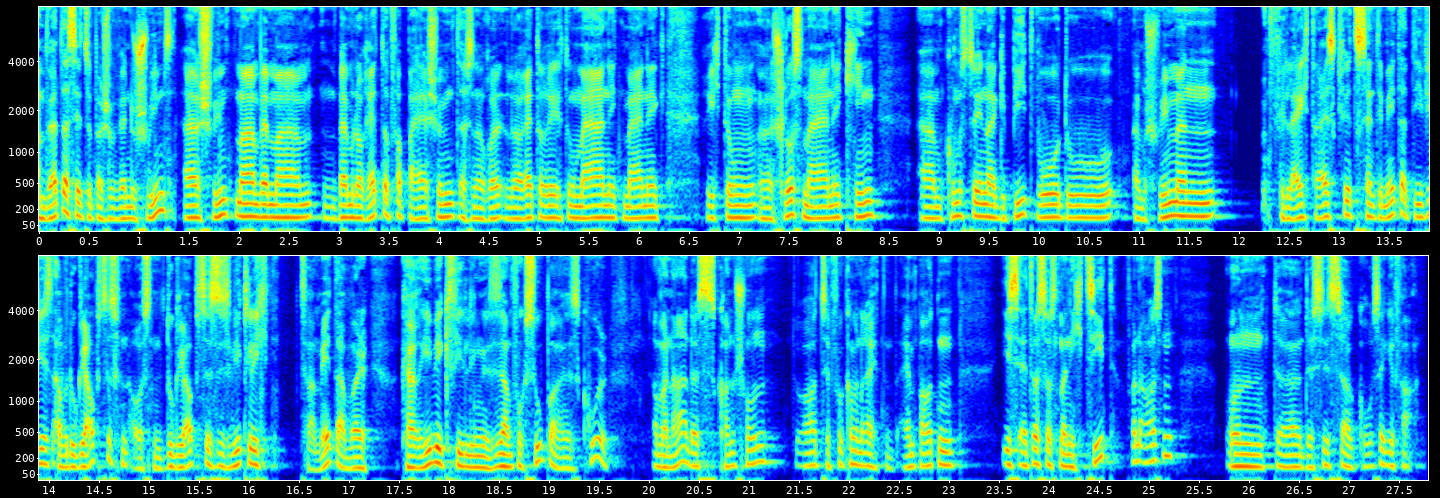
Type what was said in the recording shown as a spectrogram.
am Wörthersee zum Beispiel, wenn du schwimmst, äh, schwimmt man, wenn man beim Loretto vorbei schwimmt, also Loretto Richtung Meiernick, Meiernick Richtung äh, Schloss Meiernick hin, ähm, kommst du in ein Gebiet, wo du beim Schwimmen vielleicht 30, 40 Zentimeter tief ist, aber du glaubst es von außen. Du glaubst, es ist wirklich zwei Meter, weil Karibik-Feeling, das ist einfach super, das ist cool. Aber na, das kann schon, du hast ja vollkommen recht. Und Einbauten ist etwas, was man nicht sieht von außen und äh, das ist eine große Gefahr.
